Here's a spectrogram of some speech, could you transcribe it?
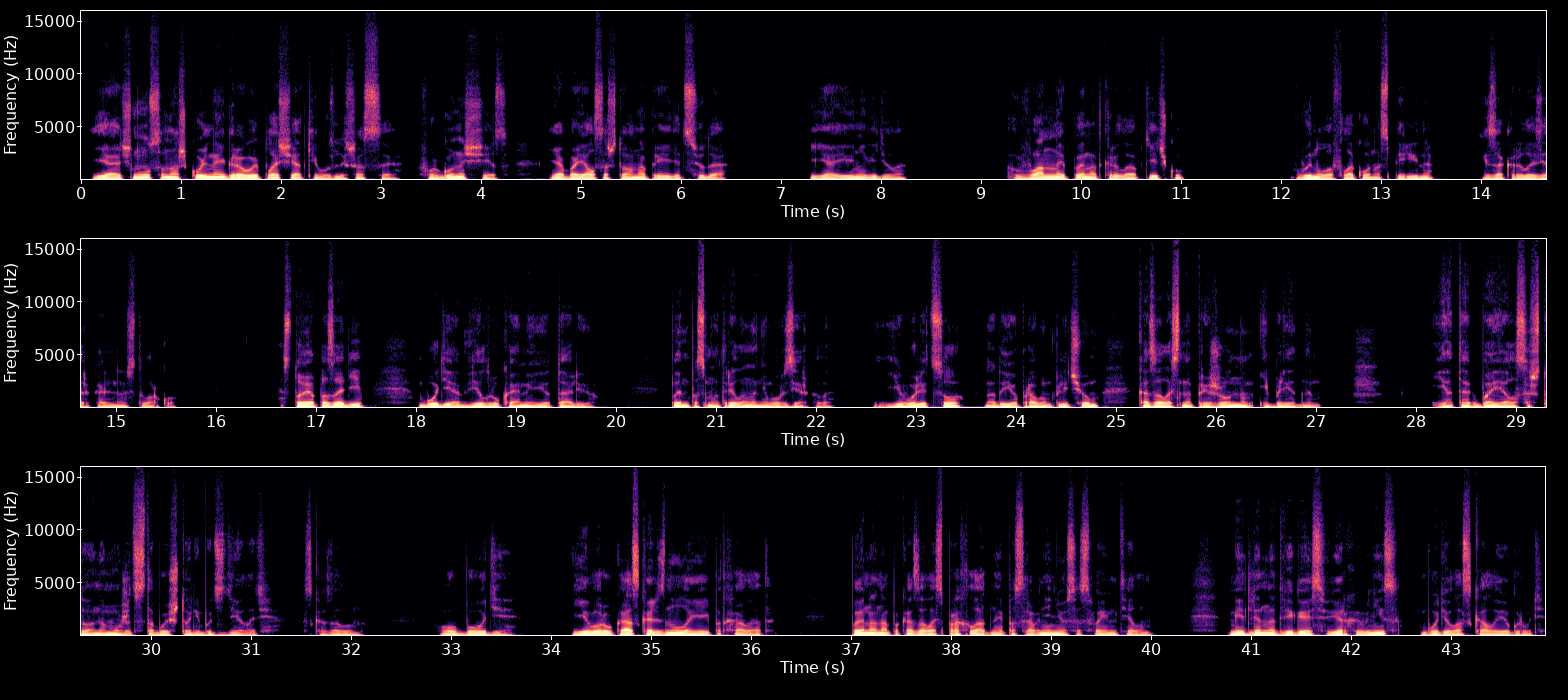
Я очнулся на школьной игровой площадке возле шоссе. Фургон исчез. Я боялся, что она приедет сюда. Я ее не видела. В ванной Пен открыла аптечку, вынула флакон аспирина и закрыла зеркальную створку. Стоя позади, Боди обвил руками ее талию. Пен посмотрела на него в зеркало. Его лицо над ее правым плечом казалось напряженным и бледным. «Я так боялся, что она может с тобой что-нибудь сделать», — сказал он. «О, Боди!» Его рука скользнула ей под халат. Пен она показалась прохладной по сравнению со своим телом. Медленно двигаясь вверх и вниз, Боди ласкал ее грудь.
